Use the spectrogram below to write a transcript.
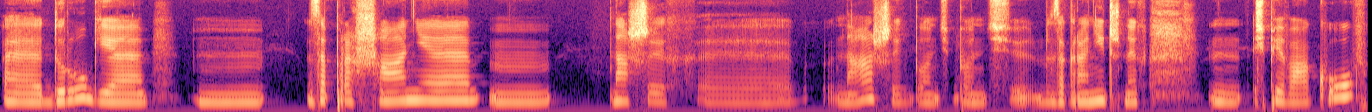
E, drugie, mm, zapraszanie mm, naszych, e, naszych bądź, bądź zagranicznych śpiewaków,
